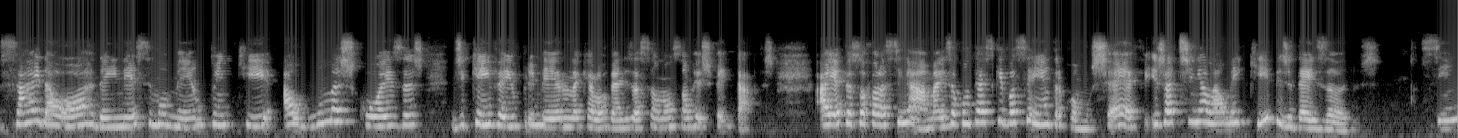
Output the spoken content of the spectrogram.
sai da ordem nesse momento em que algumas coisas de quem veio primeiro naquela organização não são respeitadas. Aí a pessoa fala assim: ah, mas acontece que você entra como chefe e já tinha lá uma equipe de 10 anos. Sim,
